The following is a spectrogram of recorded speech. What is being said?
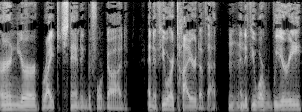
earn your right standing before God. And if you are tired of that, and if you are weary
